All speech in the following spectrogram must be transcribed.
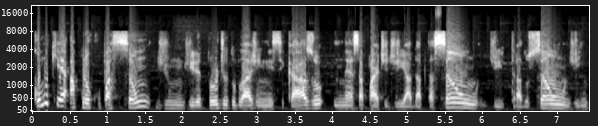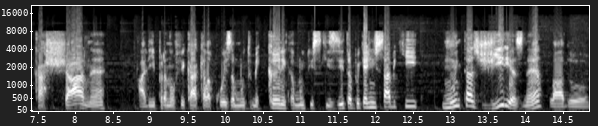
Como que é a preocupação de um diretor de dublagem nesse caso, nessa parte de adaptação, de tradução, de encaixar, né, ali pra não ficar aquela coisa muito mecânica, muito esquisita, porque a gente sabe que muitas gírias, né, lá do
